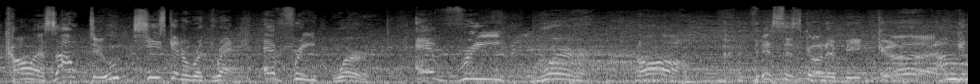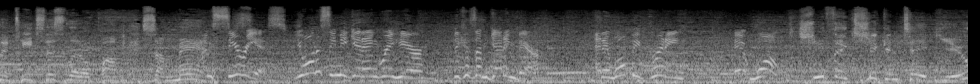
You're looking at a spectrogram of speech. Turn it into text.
She's calling us out, dude. She's gonna regret every word. Every word. Oh, this is gonna be good! I'm gonna teach this little punk some man. I'm serious! You wanna see me get angry here? Because I'm getting there. And it won't be pretty. It won't. She thinks she can take you?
